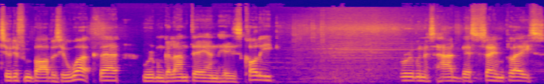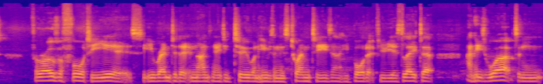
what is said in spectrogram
two different barbers who work there, Ruben Galante and his colleague. Ruben has had this same place for over 40 years. He rented it in 1982 when he was in his 20s, and he bought it a few years later. And he's worked and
